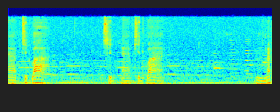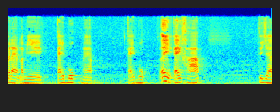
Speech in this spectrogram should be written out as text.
นะครับ คิดว่า คิดนะครับ คิดว่า ไม่เป็นไร เรามีไกด์บุ๊กนะครับ ไกด์บุ๊ก เอ้ย ไกด์คราฟที่จะ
